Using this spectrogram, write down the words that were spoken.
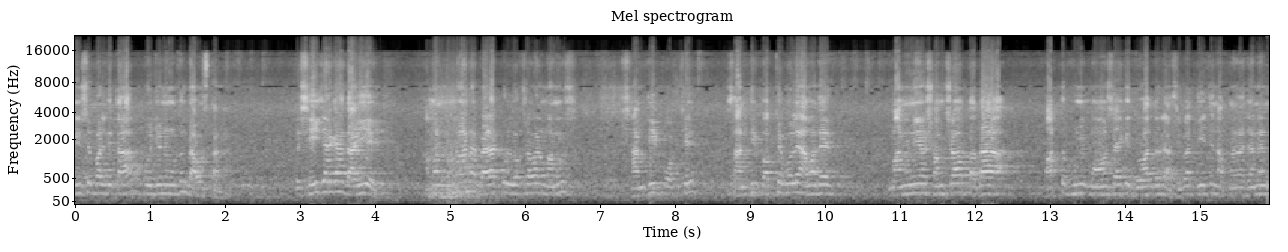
মিউনিসিপ্যালিটি তার প্রয়োজনীয় মতন ব্যবস্থা নেয়। তো সেই জায়গায় দাঁড়িয়ে আমার মনে হয় না ব্যারাকপুর লোকসভার মানুষ শান্তির পক্ষে শান্তির পক্ষে বলে আমাদের মাননীয় সংসদ তথা পার্থভূমিক মহাশয়কে দুহাত ধরে আশীর্বাদ দিয়েছেন, আপনারা জানেন,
